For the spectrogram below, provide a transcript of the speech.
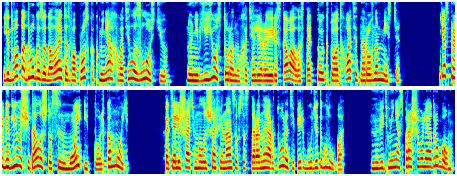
Едва подруга задала этот вопрос, как меня охватило злостью – но не в ее сторону, хотя Лера и рисковала стать той, кто отхватит на ровном месте. Я справедливо считала, что сын мой и только мой. Хотя лишать малыша финансов со стороны Артура теперь будет глупо. Но ведь меня спрашивали о другом.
